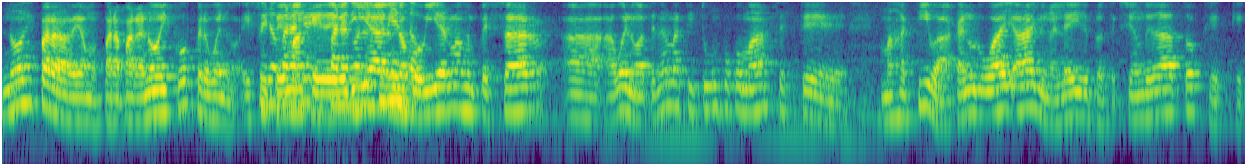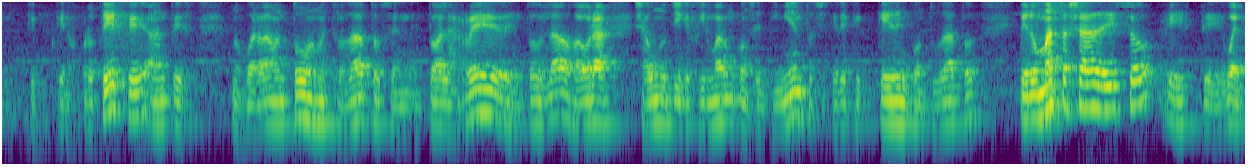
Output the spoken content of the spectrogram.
no es para, digamos, para paranoicos, pero bueno, es un tema que, deberían los gobiernos empezar a, bueno, a tener una actitud un poco más, este, más activa. Acá en Uruguay hay una ley de protección de datos que, que, nos protege. Antes nos guardaban todos nuestros datos en, todas las redes, en todos lados. Ahora ya uno tiene que firmar un consentimiento si querés que queden con tus datos. Pero más allá de eso, este, bueno,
